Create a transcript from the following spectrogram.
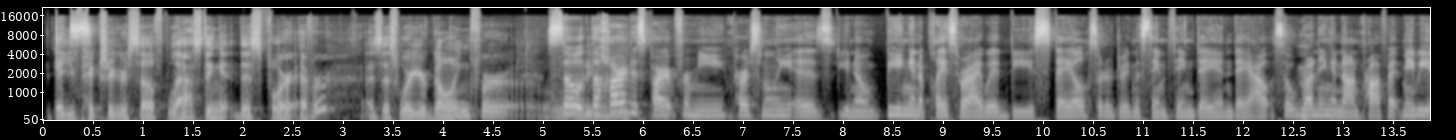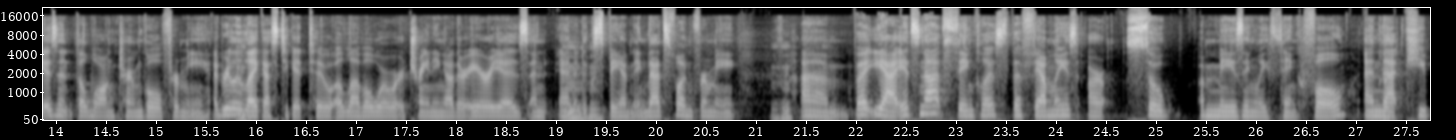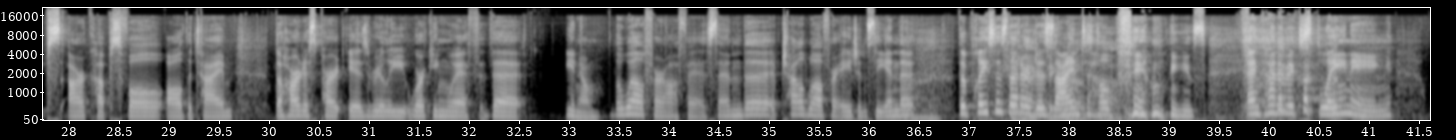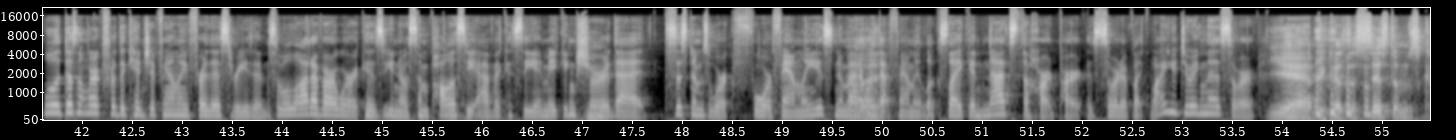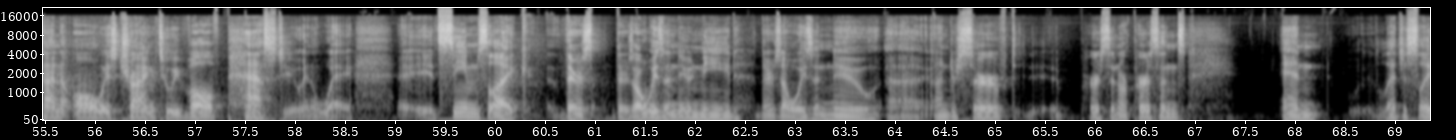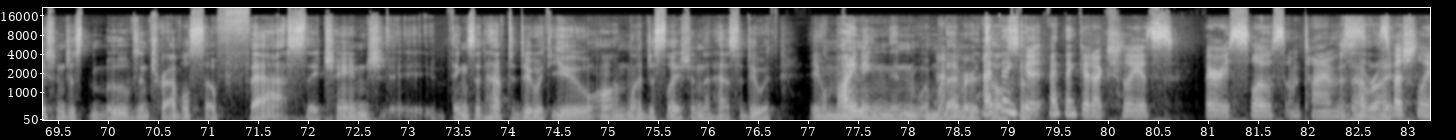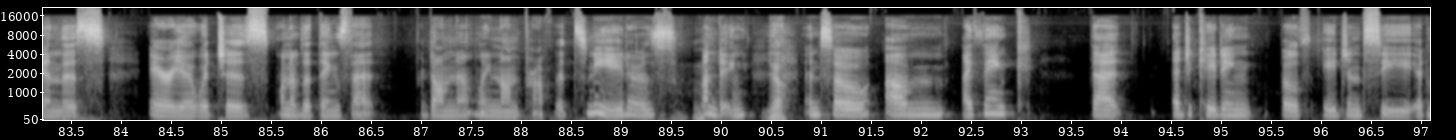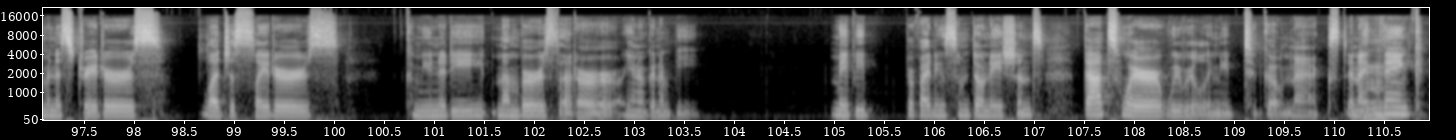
do you picture yourself lasting at this forever? Is this where you're going for? Uh, So the hardest part for me personally is, you know, being in a place where I would be stale, sort of doing the same thing day in, day out. So mm. running a nonprofit maybe isn't the long-term goal for me. I'd really mm. like us to get to a level where we're training other areas and and mm-hmm. expanding. That's fun for me. Mm-hmm. Mm-hmm. Um, but yeah, it's not thankless. The families are so amazingly thankful, and that keeps our cups full all the time. The hardest part is really working with the you know the welfare office and the child welfare agency and the the places that are designed to help families and kind of explaining well it doesn't work for the kinship family for this reason. So a lot of our work is you know some policy advocacy and making hmm. sure that systems work for families no matter Right. what that family looks like. And that's the hard part is sort of like why are you doing this? Or Yeah, because the system's kind of always trying to evolve past you in a way. It seems like there's there's always a new need. There's always a new uh, underserved person or persons, and legislation just moves and travels so fast. They change uh, things that have to do with you on legislation that has to do with you know mining and, and whatever. It's I think also, it. I think it actually is very slow sometimes. Is that right? Especially in this area, which is one of the things that predominantly nonprofits need is Mm-hmm. funding. yeah. And so um, I think that educating both agency administrators legislators, community members that are, you know, going to be maybe providing some donations. That's where we really need to go next. And I think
